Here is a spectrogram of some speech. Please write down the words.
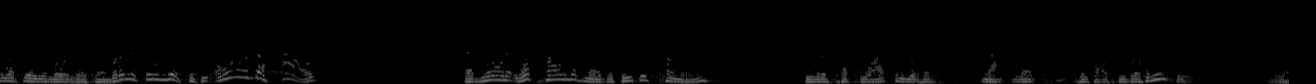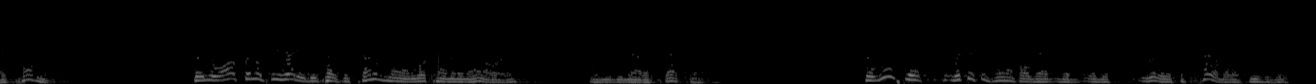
on what day your Lord will come. But understand this if the owner of the house had known at what time of night the thief was coming, he would have kept watch and would have not let his house be broken into, like Kevin. So you also must be ready, because the Son of Man will come in an hour when you do not expect him. So with this, with this example that, that, that is really it's a parable that Jesus is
